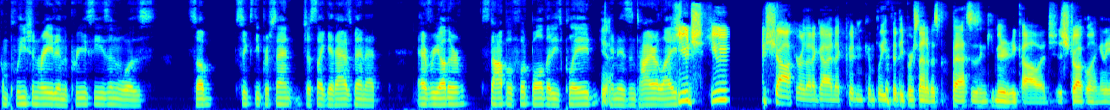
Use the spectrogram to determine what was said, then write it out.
completion rate in the preseason was sub sixty percent, just like it has been at every other stop of football that he's played Yeah. in his entire life. Huge, huge shocker that a guy that couldn't complete 50% of his passes in community college is struggling in the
